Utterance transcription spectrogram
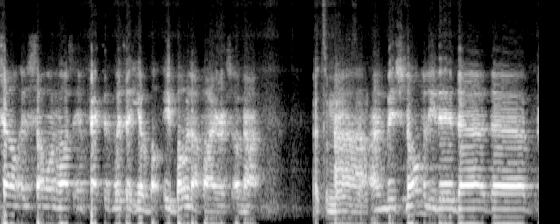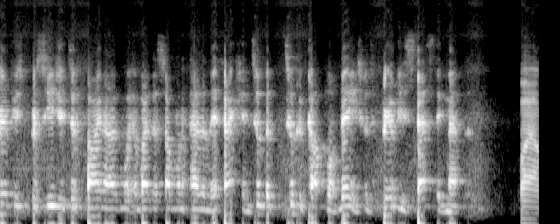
tell if someone was infected with the Ebola virus or not. That's amazing. Uh, and which normally the, the, the previous procedure to find out whether someone had an infection took a, took a couple of days with the previous testing method. Wow.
